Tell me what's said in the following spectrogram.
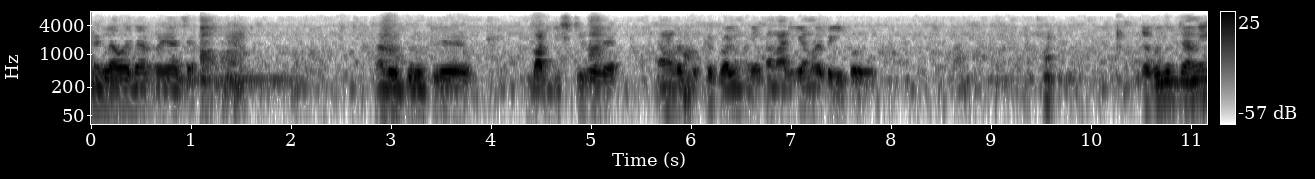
মেঘলা ওয়েদার হয়ে আছে। আর রোদ্দুর উঠলে বা বৃষ্টি হলে আমাদের পক্ষে প্রবলেম হয়ে যাবে, কারণ আজকে আমরা বেরিয়ে পড়ব। যতদূর জানি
